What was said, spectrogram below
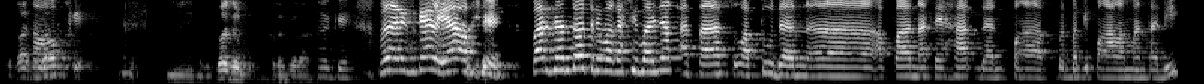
Bisa saja. Oh, Oke. Okay. Hmm, itu aja kira-kira. Oke, menarik sekali ya. Oke, Pak Arjanto, terima kasih banyak atas waktu dan uh, apa nasihat dan peng berbagi pengalaman tadi.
